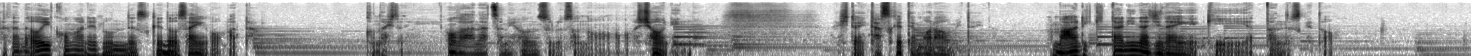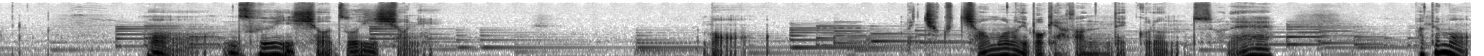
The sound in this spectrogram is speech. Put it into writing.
中で追い込まれるんですけど最後またこの人に小川夏美扮するその商人の人に助けてもらうみたいな。まあありきたりな時代劇やったんですけど。もう随所随所にもうめちゃくちゃおもろいボケ挟んでくるんですよね。まあでも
